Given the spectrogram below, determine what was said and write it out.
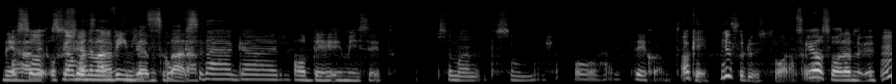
Det är och så, härligt. Och så ska känner man så här vinden sådär. skogsvägar. Ja det är mysigt. Som man på sommaren så åh härligt. Det är skönt. Okej, nu får du svara. Ska jag svara nu? Mm.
